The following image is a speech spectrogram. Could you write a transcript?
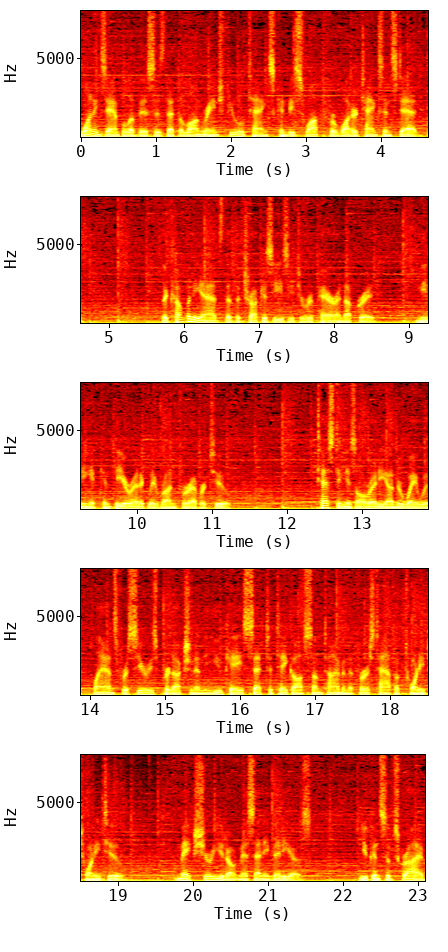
One example of this is that the long-range fuel tanks can be swapped for water tanks instead. The company adds that the truck is easy to repair and upgrade, meaning it can theoretically run forever too. Testing is already underway with plans for series production in the UK set to take off sometime in the first half of 2022. Make sure you don't miss any videos. You can subscribe,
